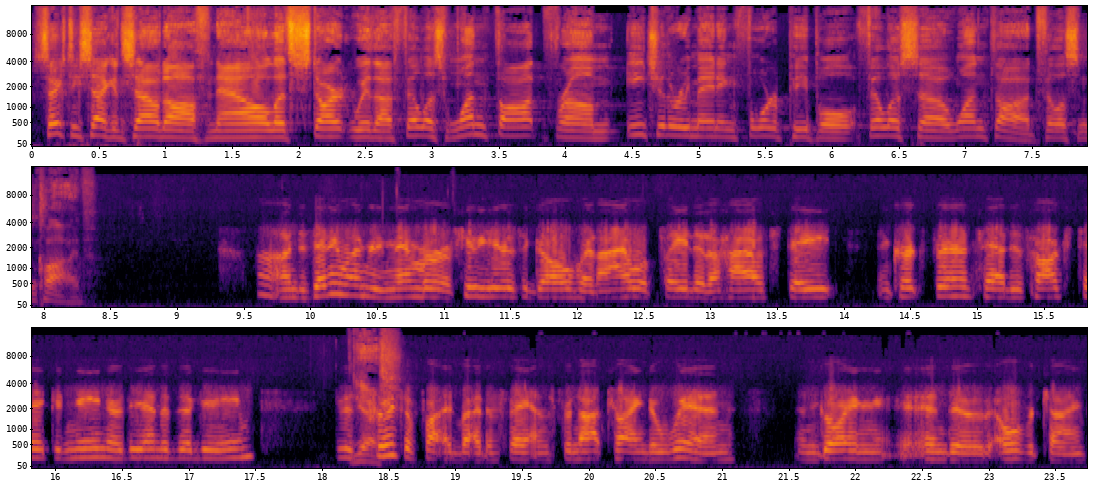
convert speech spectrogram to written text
60 second sound off now. Let's start with uh, Phyllis. One thought from each of the remaining four people. Phyllis, uh, one thought. Phyllis and Clive. Uh, does anyone remember a few years ago when Iowa played at Ohio State and Kirk Ferentz had his Hawks take a knee near the end of the game? He was Yes. crucified by the fans for not trying to win and going into overtime.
